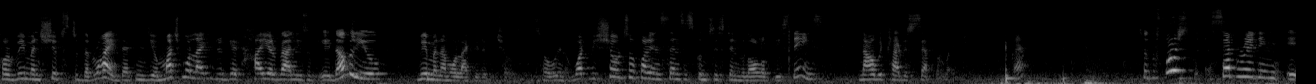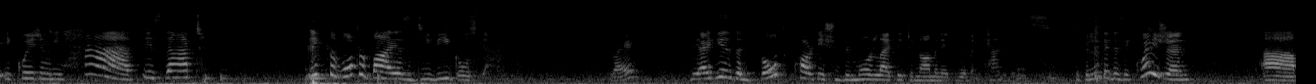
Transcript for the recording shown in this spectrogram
for women shifts to the right, that means you're much more likely to get higher values of AW, women are more likely to be chosen. So, you know, what we showed so far in sense is consistent with all of these things. Now we try to separate. Okay? So the first separating equation we have is that if the voter bias DV goes down, right, the idea is that both parties should be more likely to nominate women candidates. So if you look at this equation, uh,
